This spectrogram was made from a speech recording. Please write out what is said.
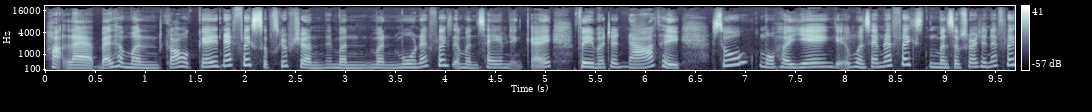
Hoặc là bản thân mình có một cái Netflix subscription thì mình mình mua Netflix để mình xem những cái phim ở trên đó. Thì suốt một thời gian, kiểu, mình xem Netflix, mình subscribe cho Netflix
